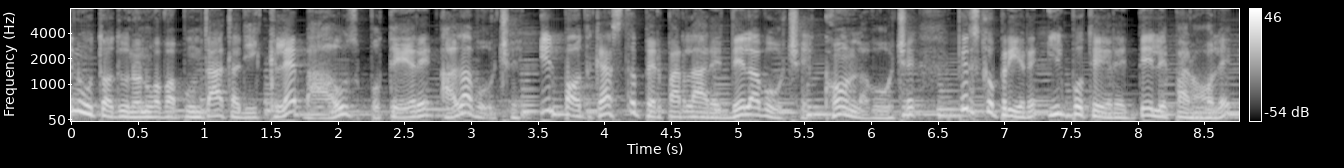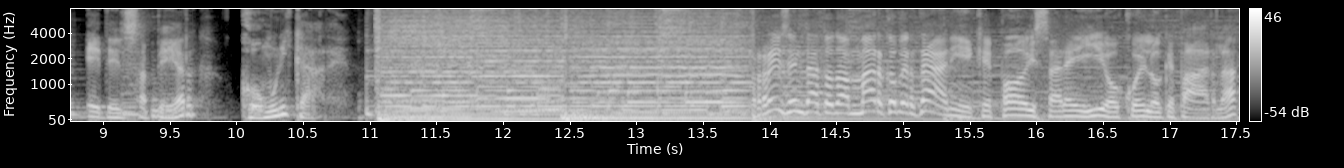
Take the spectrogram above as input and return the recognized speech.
Benvenuto ad una nuova puntata di Clubhouse Potere alla Voce, il podcast per parlare della voce con la voce, per scoprire il potere delle parole e del saper comunicare. Presentato da Marco Bertani, che poi sarei io quello che parla,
